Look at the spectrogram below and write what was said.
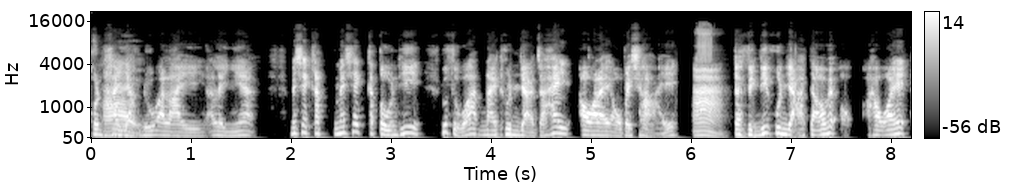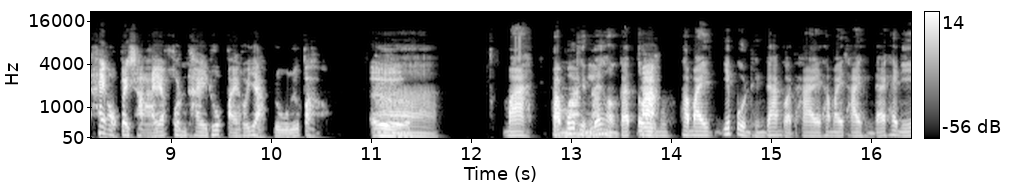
คนไทยใช่อยากดูอะไรอะไรเงี้ยไม่ใช่การไม่ใช่การ์ตูนที่รู้สึกว่านายทุนอยากจะให้เอาอะไรออกไปฉาย อ่า แต่สิ่งที่คุณอยากจะเอาให้ออกเอาไว้ให้ออกไปฉายอะคนไทยทั่วไปเขาอยากดูหรือเปล่า เออา มาถ้าพูดถึงประมาณนั้นเรื่องของการ์ตูนมาทำไมญี่ปุ่นถึงดังกว่าไทยทำไมไทยถึงได้แค่นี้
